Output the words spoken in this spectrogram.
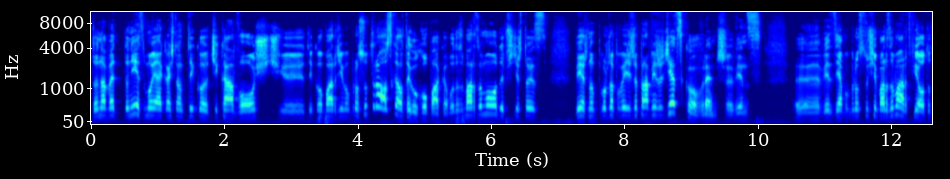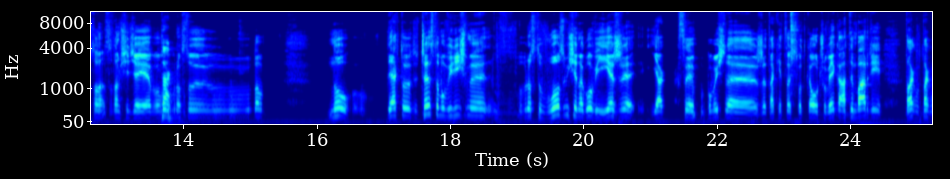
to nawet to nie jest moja jakaś tam tylko ciekawość, yy, tylko bardziej po prostu troska o tego chłopaka, bo to jest bardzo młody, przecież to jest, wiesz, no można powiedzieć, że prawie że dziecko wręcz, więc E, więc ja po prostu się bardzo martwię o to, co, co tam się dzieje, bo tak. po prostu no, no, jak to często mówiliśmy, po prostu włos mi się na głowie jeży, jak sobie pomyślę, że takie coś spotkało człowieka, a tym bardziej tak, tak,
